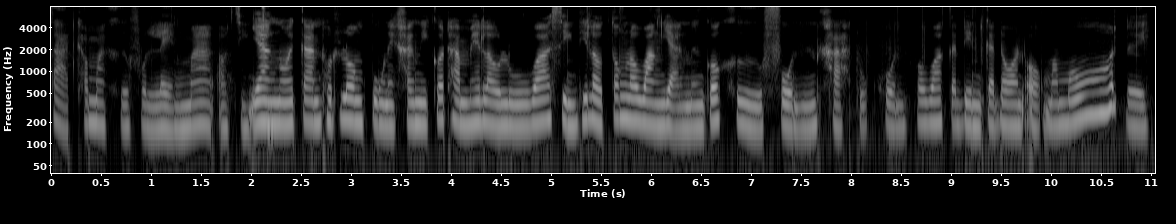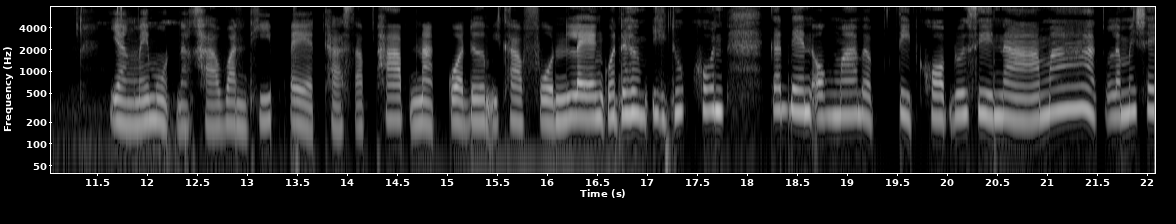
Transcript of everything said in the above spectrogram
สาดเข้ามาคือฝนแรงมากเอาจริงอย่างน้อยการทดลองปลูกในครั้งนี้ก็ทำให้เรารู้ว่าสิ่งที่เราต้องระวังอย่างหนึ่งก็คือฝนค่ะ ทุกคน เพราะว่ากระเด็นกระดอนออกมาหมดเลย ยังไม่หมดนะคะ วันที่ 8 ค่ะ สภาพหนักกว่าเดิมอีกค่ะ ฝนแรงกว่าเดิมอีกทุกคนกระเด็นออกมาแบบติดขอบดูสิหนามาก แล้วไม่ใช่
